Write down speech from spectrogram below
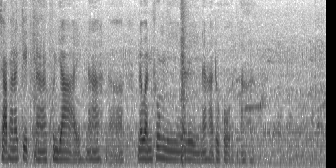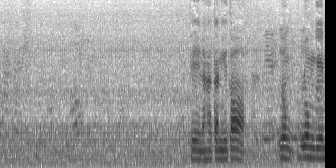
ชาพนกิจนะคุณยายนะคะในวันพรุ่งนี้นั่นเองนะคะทุกคนนะคะโอเคนะคะ ตอนนี้ก็ลงลงเย็น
